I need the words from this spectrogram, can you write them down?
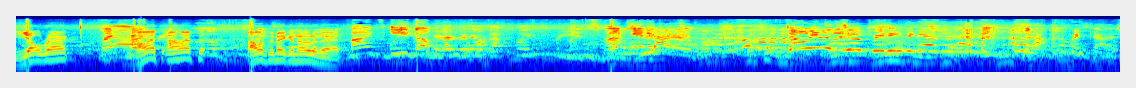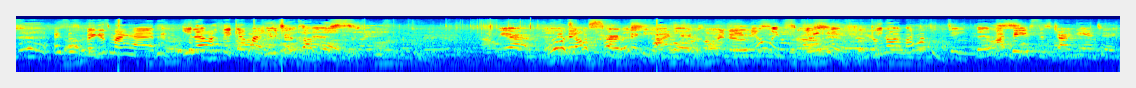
Yell rack? I'll have to, I'll have to, I'll have to make a note of that. Mine's Egum. I'm Unicorn. Don't we look so pretty together? oh my gosh. It's as big as my head. You know, I think I might use your couple. We are we make a perfect couple. You know, I might have to date this. My piece is gigantic.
